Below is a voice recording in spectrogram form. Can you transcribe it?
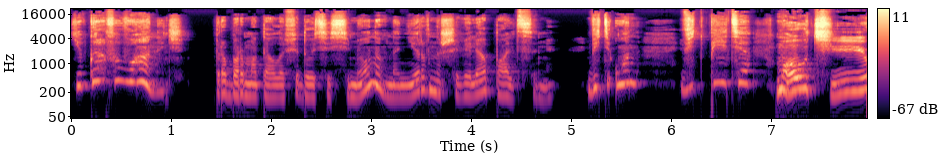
«Евграф Иваныч!» – пробормотала Федосия Семеновна, нервно шевеля пальцами. «Ведь он... ведь Петя...» «Молчи!»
